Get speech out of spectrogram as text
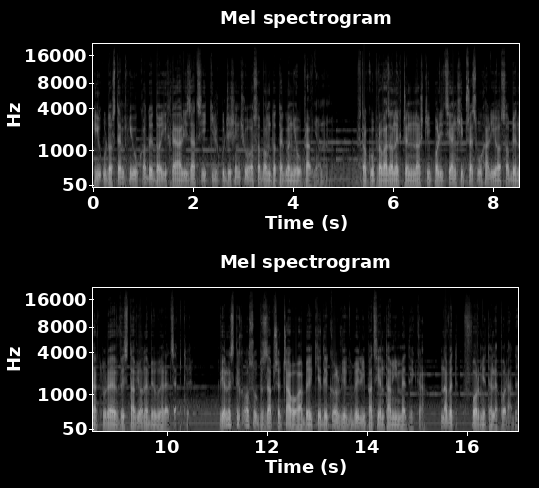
i udostępnił kody do ich realizacji kilkudziesięciu osobom do tego nieuprawnionym. W toku prowadzonych czynności policjanci przesłuchali osoby, na które wystawione były recepty. Wiele z tych osób zaprzeczało, aby kiedykolwiek byli pacjentami medyka, nawet w formie teleporady.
